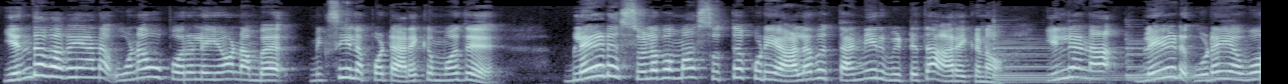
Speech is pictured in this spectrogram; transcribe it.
எந்த வகையான உணவுப் பொருளையும் நம்ம மிக்சியில் போட்டு அரைக்கும் போது பிளேடை சுலபமாக சுத்தக்கூடிய அளவு தண்ணீர் விட்டு தான் அரைக்கணும். இல்லைன்னா பிளேடு உடையவோ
